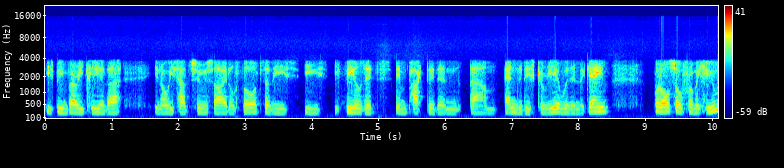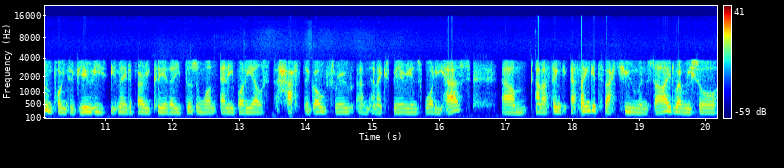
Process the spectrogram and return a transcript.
he's been very clear that you know he's had suicidal thoughts and he's, he's he feels it's impacted and um, ended his career within the game. But also from a human point of view, he's, he's made it very clear that he doesn't want anybody else to have to go through and, and experience what he has. Um, and I think I think it's that human side when we saw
